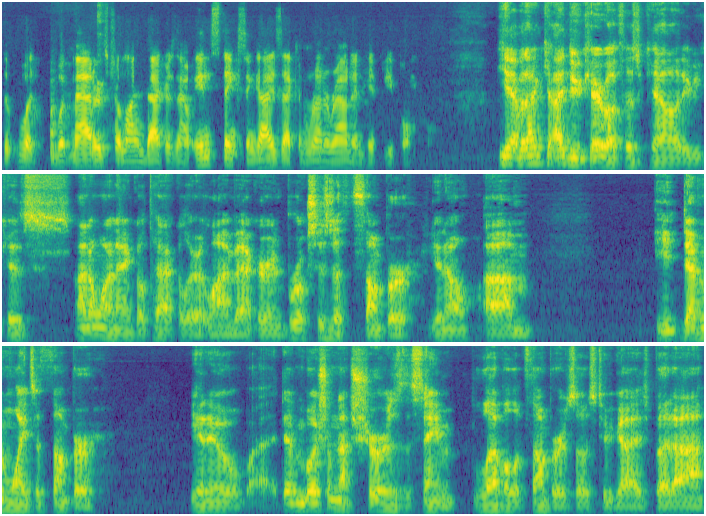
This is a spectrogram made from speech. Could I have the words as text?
the, what what matters for linebackers now: instincts and guys that can run around and hit people. Yeah, but I, I do care about physicality because I don't want an ankle tackler at linebacker, and Brooks is a thumper. You know, um, he, Devin White's a thumper. You know, uh, Devin Bush, I'm not sure is the same level of thumper as those two guys, but uh,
